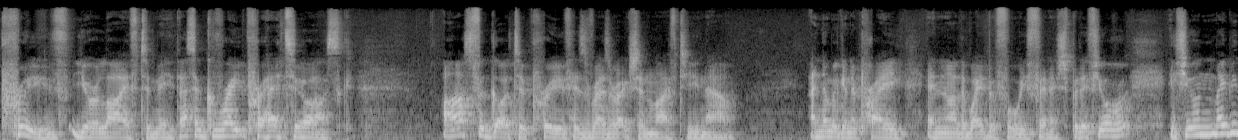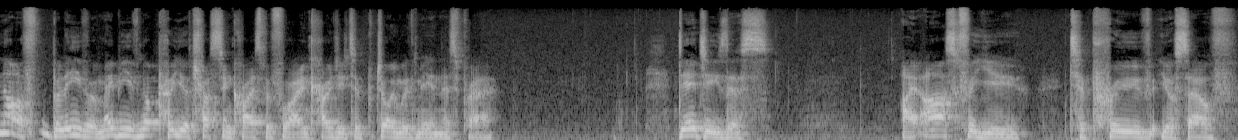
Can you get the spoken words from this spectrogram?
prove you're alive to me. That's a great prayer to ask. Ask for God to prove his resurrection life to you now. And then we're going to pray in another way before we finish. But if you're if you're maybe not a believer, maybe you've not put your trust in Christ before, I encourage you to join with me in this prayer. Dear Jesus, I ask for you to prove yourself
